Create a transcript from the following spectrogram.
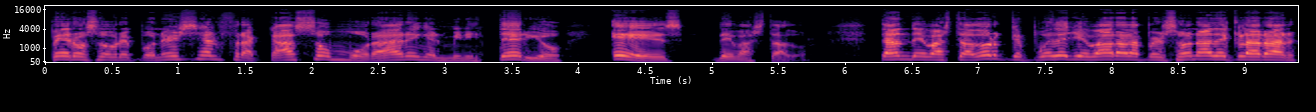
pero sobreponerse al fracaso moral en el ministerio es devastador. Tan devastador que puede llevar a la persona a declarar,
